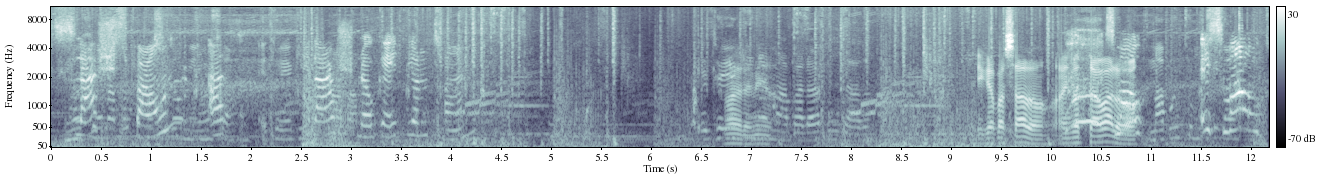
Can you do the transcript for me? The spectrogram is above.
slash me ha puesto spawn. música ominosa. Haz Estoy aquí en el slash mapa. location spawn. Estoy Madre aquí en el mía. mapa, lo he apuntado. ¿Y qué ha pasado? ¿Ha encontrado algo? Smoke. Me ha puesto ¡Es música smoke!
